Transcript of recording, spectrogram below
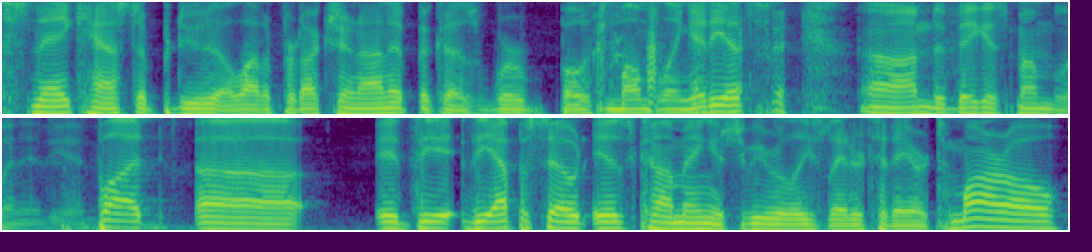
Snake has to do a lot of production on it because we're both mumbling idiots. Oh, I'm the biggest mumbling idiot. But uh, it, the the episode is coming. It should be released later today or tomorrow.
